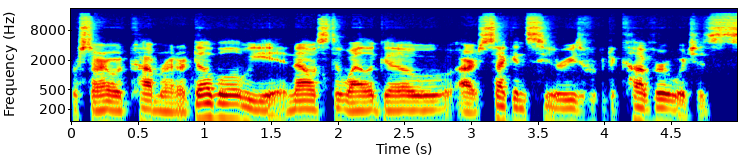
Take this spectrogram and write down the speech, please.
We're starting with Kamen Rider Double. We announced a while ago our second series we're going to cover, which is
